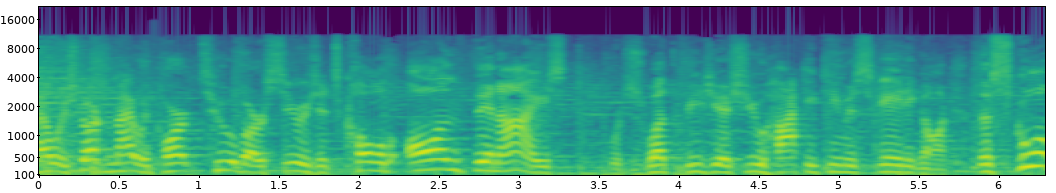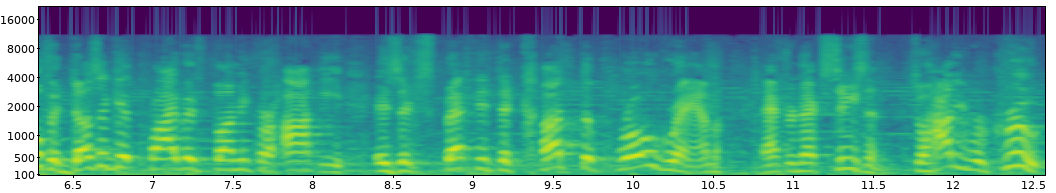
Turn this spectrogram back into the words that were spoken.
Well, we start tonight with part two of our series. It's called On Thin Ice, which is what the BGSU hockey team is skating on. The school, if it doesn't get private funding for hockey, is expected to cut the program after next season. So, how do you recruit?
